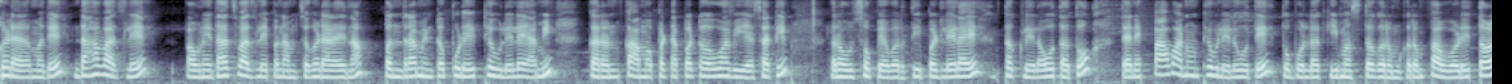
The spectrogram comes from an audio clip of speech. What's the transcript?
घड्याळामध्ये दहा वाजले. पावणे दहाच वाजले पण आमचं घड्याळ आहे ना पंधरा मिनटं पुढे ठेवलेलं आहे आम्ही. कारण कामं पटापट व्हावी यासाठी राहुल सोप्यावरती पडलेला आहे थकलेला होता तो. त्याने पाव आणून ठेवलेले होते. तो बोलला की मस्त गरम गरम पावडे तळ.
